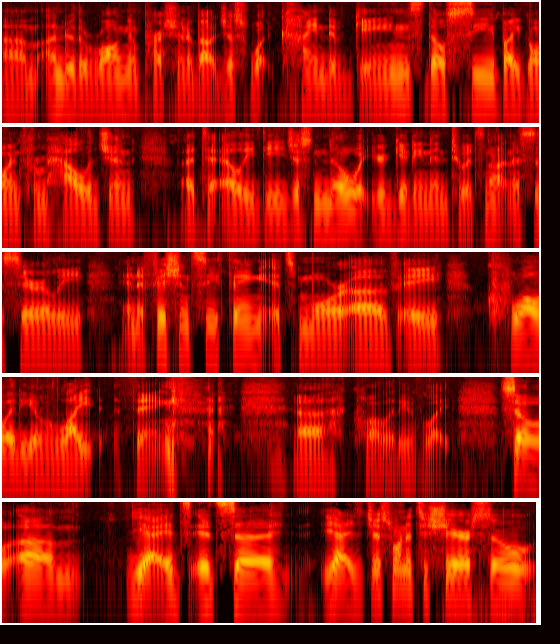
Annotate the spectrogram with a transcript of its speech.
um, under the wrong impression about just what kind of gains they'll see by going from halogen uh, to LED. Just know what you're getting into. It's not necessarily an efficiency thing, it's more of a quality of light thing. uh, quality of light. So, um, yeah, it's it's uh, yeah. I just wanted to share. So,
